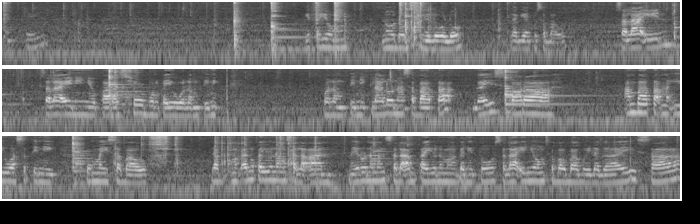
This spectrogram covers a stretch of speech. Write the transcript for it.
Okay. Ito yung noodles ni Lolo. Lagyan ko sabaw. Salain. Salain ninyo para sure ball kayo walang tinik. Walang tinik. Lalo na sa bata. Guys, para ang bata maiwas sa tinik kung may sabaw. Mag-ano kayo ng salaan. Mayroon naman salaan tayo ng mga ganito. Salain nyo ang sabaw bago ilagay sa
